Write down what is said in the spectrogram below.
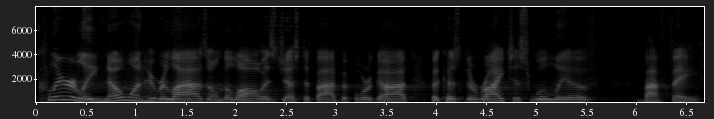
Clearly, no one who relies on the law is justified before God because the righteous will live by faith.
